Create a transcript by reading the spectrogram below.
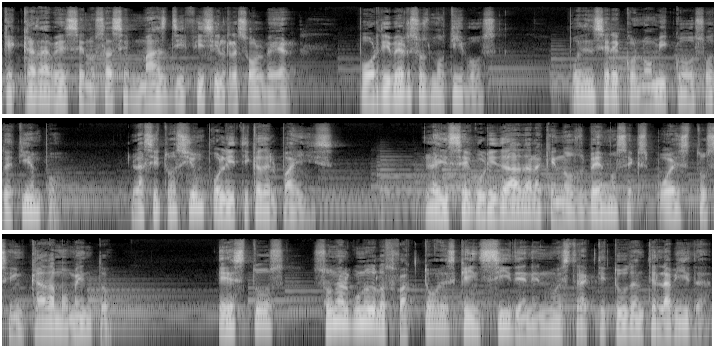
que cada vez se nos hace más difícil resolver por diversos motivos, pueden ser económicos o de tiempo, la situación política del país, la inseguridad a la que nos vemos expuestos en cada momento. Estos son algunos de los factores que inciden en nuestra actitud ante la vida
